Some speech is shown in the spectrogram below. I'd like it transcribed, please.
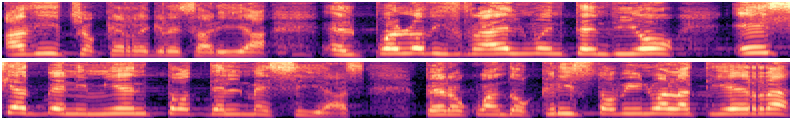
ha dicho que regresaría. El pueblo de Israel no entendió ese advenimiento del Mesías, pero cuando Cristo vino a la tierra,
